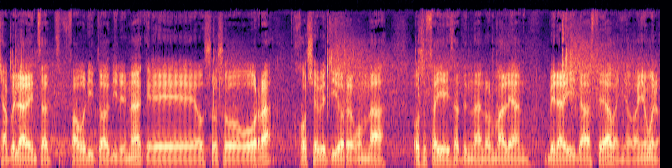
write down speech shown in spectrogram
txapelaren favoritoak direnak, e, oso oso gorra, Jose beti horregon da oso zaila izaten da normalean berari irabaztea, baina, baina bueno,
